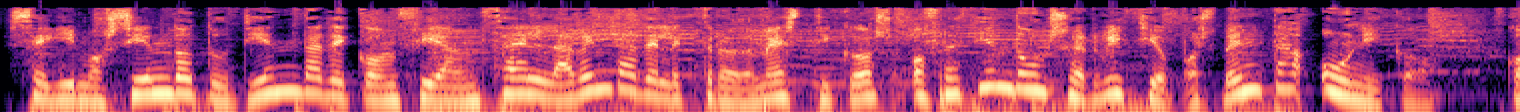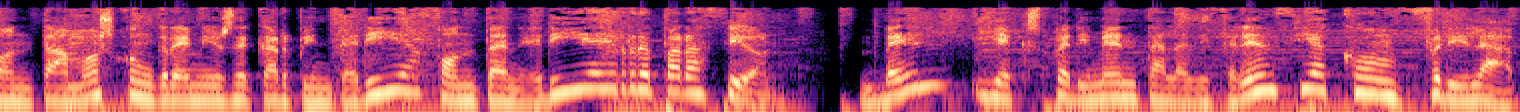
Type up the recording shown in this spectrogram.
Seguimos siendo tu tienda de confianza en la venta de electrodomésticos ofreciendo un servicio postventa único. Contamos con gremios de carpintería, fontanería y reparación. Ven y experimenta la diferencia con Freelab.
